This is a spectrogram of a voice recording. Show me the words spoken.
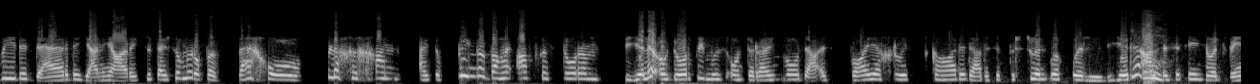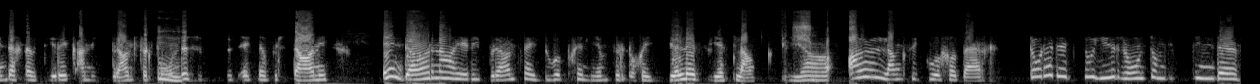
2de, 3de Januarie, toe hy sommer op 'n weggolf vlug gegaan uit op Pringelbaai afgestorm. Die hele ou dorpie moes ontruim word. Daar is baie groot skade. Daar is 'n persoon ook oorlede. Oh. Al is dit nie noodwendig nou direk aan die brand verbonde mm. soos ek nou verstaan nie. En daarna het die brand sy loop geneem vir nog 'n hele week lank. Ja, al langs die Kogelberg totdat dit so hier rondom die 10de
